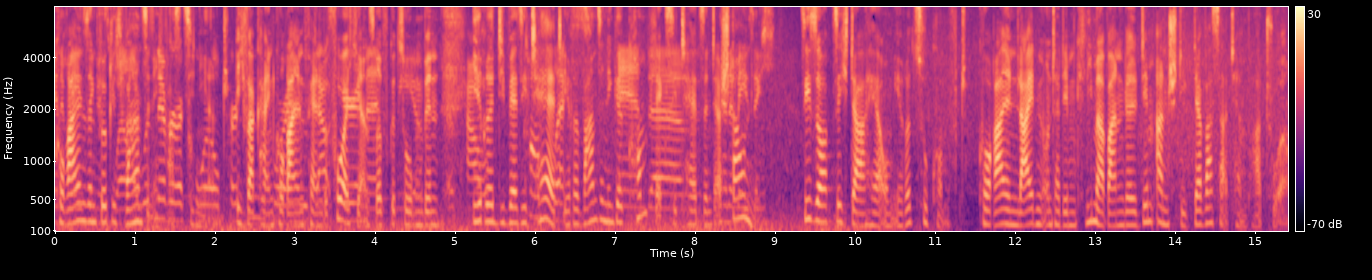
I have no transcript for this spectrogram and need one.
Korallen sind wirklich wahnsinnig faszinierend. Ich war kein Korallenfan, bevor ich hier ans Riff gezogen bin. Ihre Diversität, ihre wahnsinnige Komplexität sind erstaunlich. Sie sorgt sich daher um ihre Zukunft. Korallen leiden unter dem Klimawandel, dem Anstieg der Wassertemperatur.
